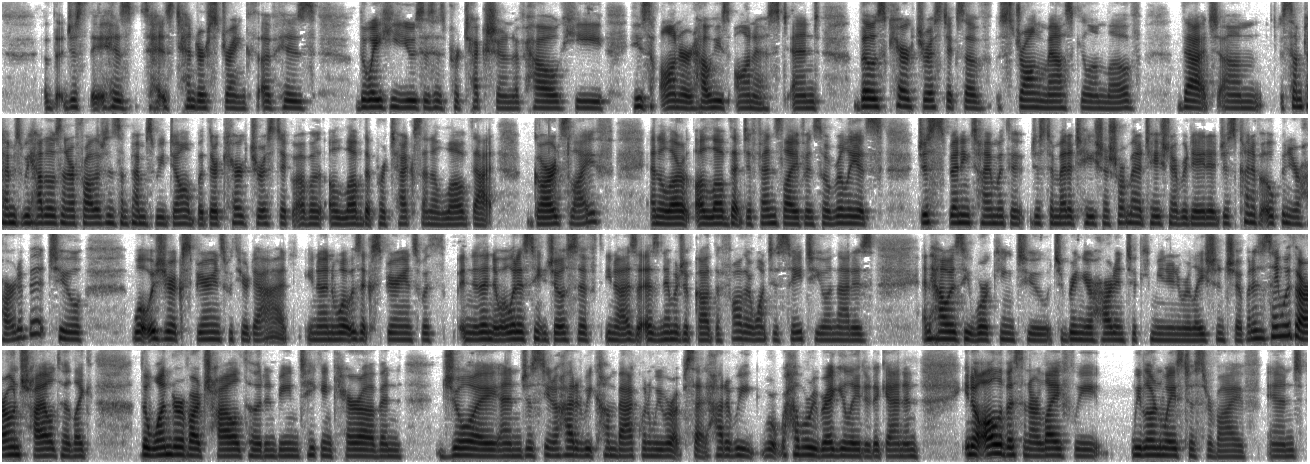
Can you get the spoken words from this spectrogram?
just his his tender strength of his the way he uses his protection of how he he's honored how he's honest. And those characteristics of strong masculine love that um, sometimes we have those in our fathers and sometimes we don't but they're characteristic of a, a love that protects and a love that guards life and a, lo- a love that defends life. And so really it's just spending time with it just a meditation a short meditation every day to just kind of open your heart a bit to what was your experience with your dad you know and what was experience with and then what does saint joseph you know as, as an image of god the father want to say to you? And that is and how is he working to to bring your heart into communion and relationship? And it's the same with our own childhood like the wonder of our childhood and being taken care of and joy and just you know how did we come back when we were upset? How did we how were we regulated again? And you know all of us in our life we we learn ways to survive. And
